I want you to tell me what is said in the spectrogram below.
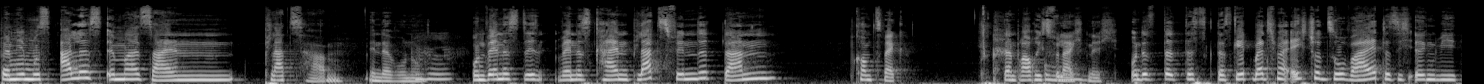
bei mir muss alles immer sein Platz haben in der Wohnung. Mhm. Und wenn es, wenn es keinen Platz findet, dann kommt's weg. Dann brauche ich es oh. vielleicht nicht. Und das, das, das geht manchmal echt schon so weit, dass ich irgendwie,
